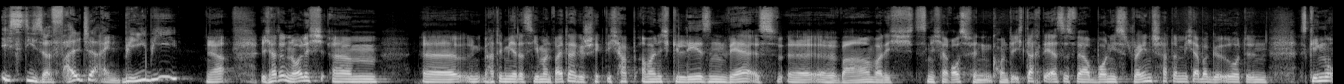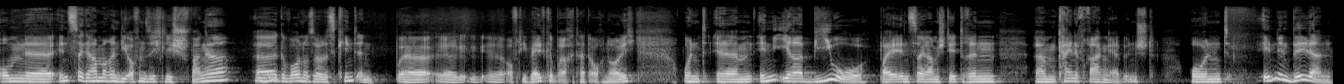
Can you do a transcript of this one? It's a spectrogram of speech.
ist diese Falte ein Baby? Ja, ich hatte neulich ähm, äh, hatte mir das jemand weitergeschickt. Ich habe aber nicht gelesen, wer es äh, war, weil ich es nicht herausfinden konnte. Ich dachte erst, es wäre Bonnie Strange, hatte mich aber geirrt. Denn es ging um eine Instagramerin, die offensichtlich schwanger äh, mhm. geworden ist oder das Kind in, äh, äh, auf die Welt gebracht hat, auch neulich. Und ähm, in ihrer Bio bei Instagram steht drin, ähm, keine Fragen erwünscht. Und in den Bildern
